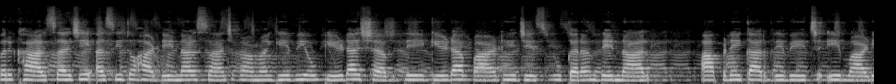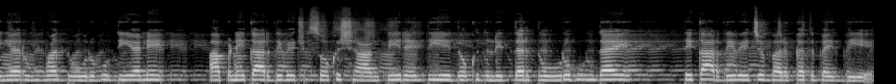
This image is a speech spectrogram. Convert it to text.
ਪਰ ਖਾਲਸਾ ਜੀ ਅਸੀਂ ਤੁਹਾਡੇ ਨਾਲ ਸਾਂਝ ਪਾਵਾਂਗੇ ਵੀ ਉਹ ਕਿਹੜਾ ਸ਼ਬਦ ਹੈ ਕਿਹੜਾ ਪਾਠ ਹੈ ਜਿਸ ਨੂੰ ਕਰਨ ਦੇ ਨਾਲ ਆਪਣੇ ਘਰ ਦੇ ਵਿੱਚ ਇਹ ਮਾੜੀਆਂ ਰੂਹਾਂ ਦੂਰ ਹੁੰਦੀਆਂ ਨੇ। ਆਪਣੇ ਘਰ ਦੇ ਵਿੱਚ ਸੁੱਖ, ਸ਼ਾਂਤੀ ਰਹਿੰਦੀ ਹੈ ਦੁੱਖ, ਦਲਿੱਦਰ ਦੂਰ ਹੁੰਦਾ ਹੈ ਤੇ ਘਰ ਦੇ ਵਿੱਚ ਬਰਕਤ ਪੈਂਦੀ ਹੈ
